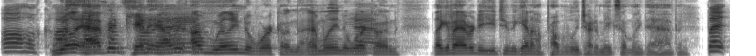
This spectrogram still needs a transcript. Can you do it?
Oh, God. Will it happen? Can so it happen? nice. I'm willing to work on that. I'm willing to work on like if I ever do YouTube again, I'll probably try to make something like that happen. But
